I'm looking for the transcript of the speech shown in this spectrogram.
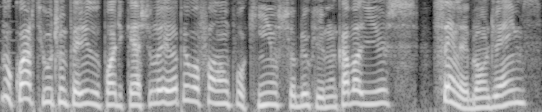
No quarto e último período do podcast do Layup, eu vou falar um pouquinho sobre o Cleveland Cavaliers sem LeBron James,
